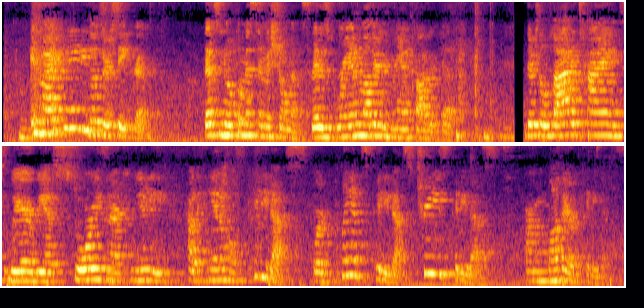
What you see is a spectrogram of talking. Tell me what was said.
Mm-hmm. In my community, those are sacred. That's Nokomis and Mishomis. That is grandmother and grandfather grandfatherhood. Mm-hmm. There's a lot of times where we have stories in our community how the animals pitied us, or plants pitied us, trees pitied us, our mother pitied us.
